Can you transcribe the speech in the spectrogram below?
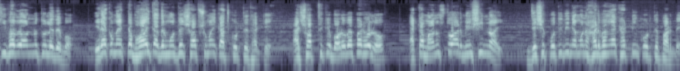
কীভাবে অন্ন তুলে দেব? এরকম একটা ভয় তাদের মধ্যে সব সময় কাজ করতে থাকে। আর সব থেকে বড় ব্যাপার হলো একটা মানুষ তো আর মেশিন নয় যে সে প্রতিদিন এমন হাড়ভাঙা খাটনি করতে পারবে।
